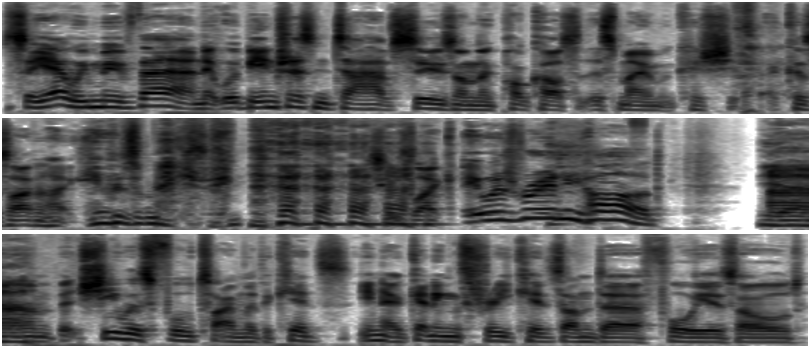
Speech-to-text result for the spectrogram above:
So yeah, we moved there, and it would be interesting to have Suze on the podcast at this moment because because I'm like, it was amazing. she was like, it was really hard. Yeah. Um, but she was full time with the kids. You know, getting three kids under four years old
